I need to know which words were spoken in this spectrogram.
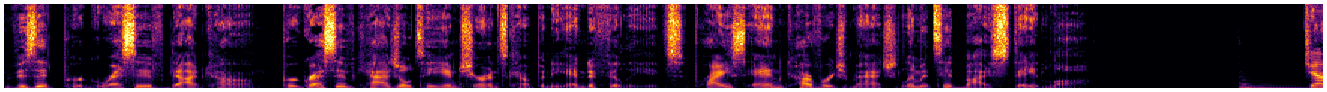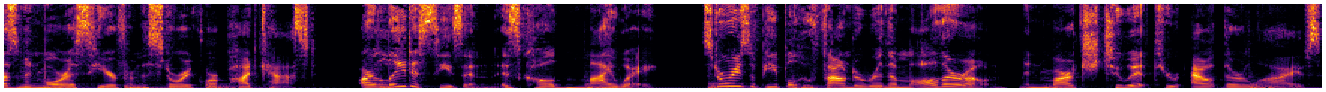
Visit progressive.com. Progressive Casualty Insurance Company and Affiliates. Price and coverage match limited by state law. Jasmine Morris here from the StoryCorps podcast. Our latest season is called My Way stories of people who found a rhythm all their own and marched to it throughout their lives.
